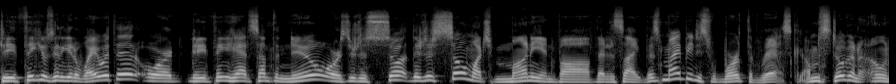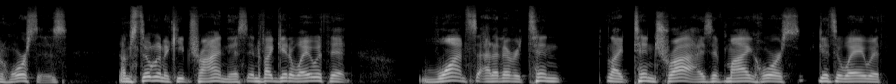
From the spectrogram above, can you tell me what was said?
do you think he was going to get away with it, or do you think he had something new, or is there just so there's just so much money involved that it's like this might be just worth the risk. I'm still going to own horses. I'm still going to keep trying this, and if I get away with it once out of every ten, like ten tries, if my horse gets away with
